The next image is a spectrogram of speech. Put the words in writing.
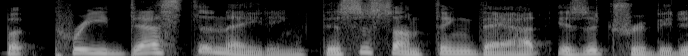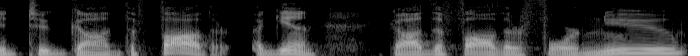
But predestinating, this is something that is attributed to God the Father. Again, God the Father foreknew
